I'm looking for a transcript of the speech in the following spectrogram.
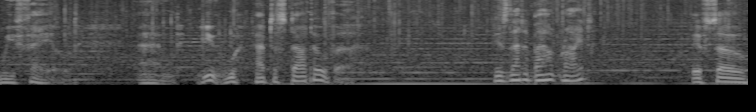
we failed, and you had to start over. Is that about right? If so,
